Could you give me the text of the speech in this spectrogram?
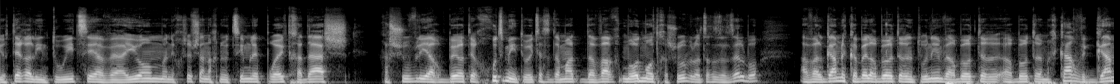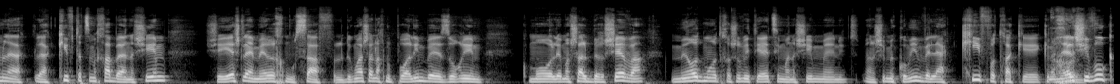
יותר על אינטואיציה, והיום אני חושב שאנחנו יוצאים לפרויקט חדש, חשוב לי הרבה יותר, חוץ מאינטואיציה, זה דבר, מאוד מאוד חשוב ולא צריך לזלזל בו, אבל גם לקבל הרבה יותר נתונים והרבה יותר, יותר מחקר, וגם לה, להקיף את עצמך באנשים שיש להם ערך מוסף. לדוגמה שאנחנו פועלים באזורים כמו למשל באר שבע, מאוד מאוד חשוב להתייעץ עם אנשים, אנשים מקומיים ולהקיף אותך כ, כמנהל נכון. שיווק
